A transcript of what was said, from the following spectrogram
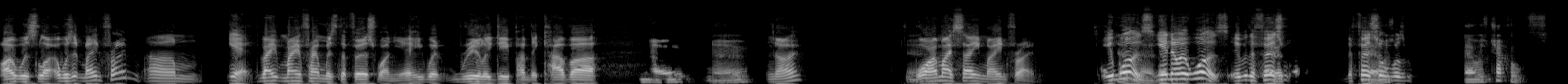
I was like, was it Mainframe? Um, yeah, Main, Mainframe was the first one, yeah. He went really deep undercover. No, no. No? Yeah. Why am I saying Mainframe? It was. know. Yeah, no, it was. It was the first. The first one was. That was Chuckles.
